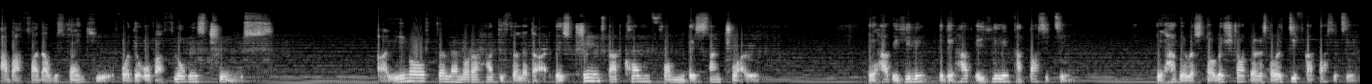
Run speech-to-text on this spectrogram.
Abba, Father, we thank you for the overflowing streams. Ah, you know, the streams that come from the sanctuary. They have a healing, they have a healing capacity. They have a restoration, a restorative capacity.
